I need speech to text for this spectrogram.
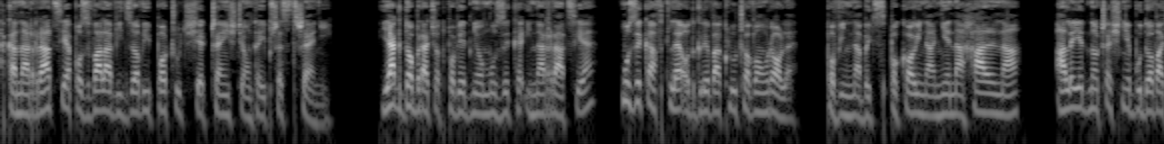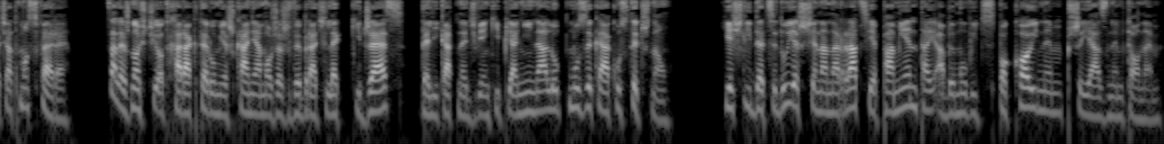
Taka narracja pozwala widzowi poczuć się częścią tej przestrzeni. Jak dobrać odpowiednią muzykę i narrację? Muzyka w tle odgrywa kluczową rolę. Powinna być spokojna, nienachalna, ale jednocześnie budować atmosferę. W zależności od charakteru mieszkania możesz wybrać lekki jazz, delikatne dźwięki pianina lub muzykę akustyczną. Jeśli decydujesz się na narrację, pamiętaj, aby mówić spokojnym, przyjaznym tonem.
